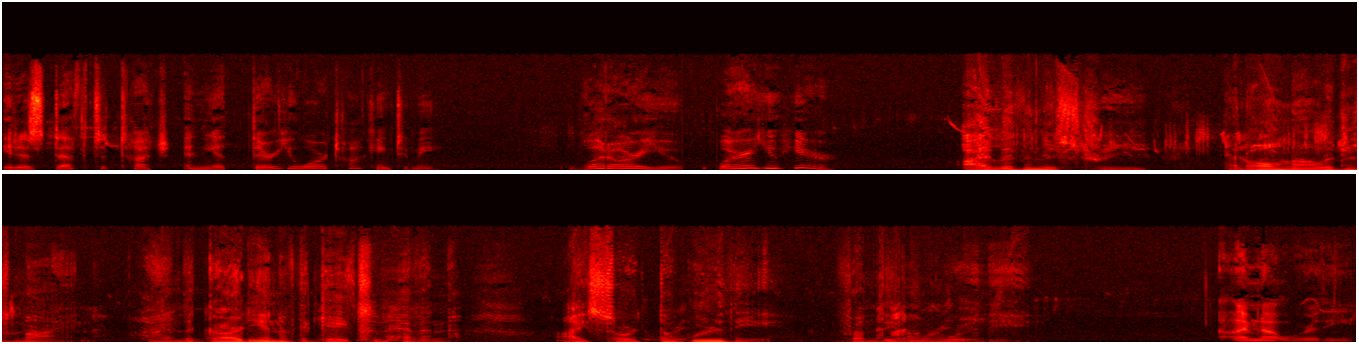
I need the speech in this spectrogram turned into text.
It is death to touch, and yet there you are talking to me. What are you? Why are you here? I live in this tree, and all knowledge is mine. I am the guardian of the gates of heaven. I sort the worthy from the unworthy. I'm not worthy.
